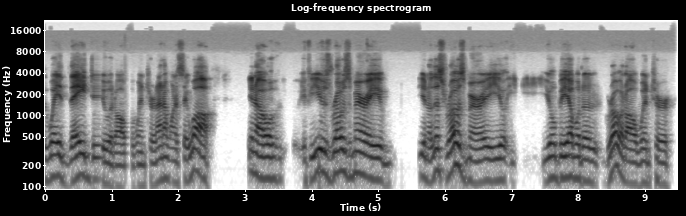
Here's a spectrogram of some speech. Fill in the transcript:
the way they do it all winter, and I don't want to say, well, you know, if you use rosemary, you know, this rosemary, you you'll be able to grow it all winter.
